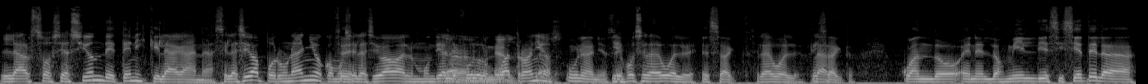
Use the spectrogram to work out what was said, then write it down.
La asociación de tenis que la gana, ¿se la lleva por un año como Sí. se la llevaba al Mundial Claro, de Fútbol? Mundial, ¿Cuatro años? Un año, Y sí. después se la devuelve. Exacto. Se la devuelve, claro. Exacto. Cuando en el 2017 la,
